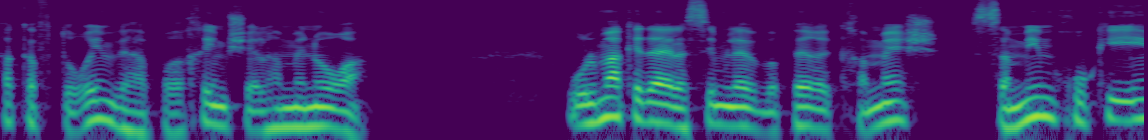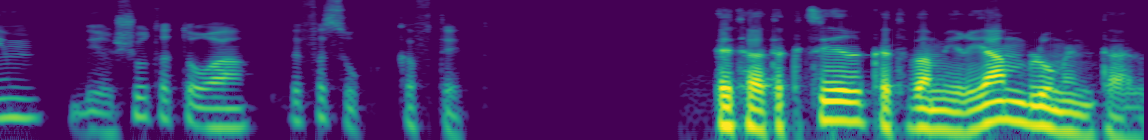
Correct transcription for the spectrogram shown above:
הכפתורים והפרחים של המנורה. ולמה כדאי לשים לב בפרק 5, סמים חוקיים ברשות התורה בפסוק כ"ט. את התקציר כתבה מרים בלומנטל.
